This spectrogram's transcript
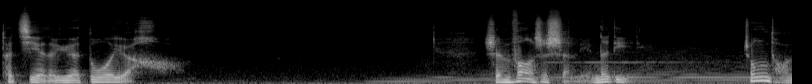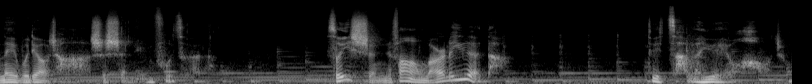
他借的越多越好。沈放是沈林的弟弟，中统内部调查是沈林负责的。所以沈放玩的越大，对咱们越有好处。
